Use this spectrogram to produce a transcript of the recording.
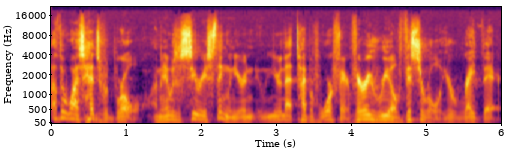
otherwise heads would roll. I mean, it was a serious thing when you're in, when you're in that type of warfare. Very real, visceral. You're right there.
